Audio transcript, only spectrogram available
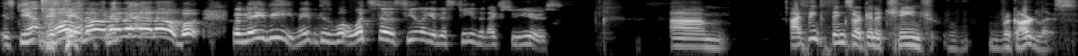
Is Keyane, no, no, no, no, no, no, But but maybe, maybe because what, what's the ceiling of this team the next two years? Um, I think things are going to change regardless.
